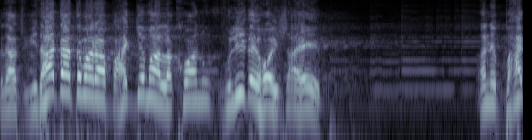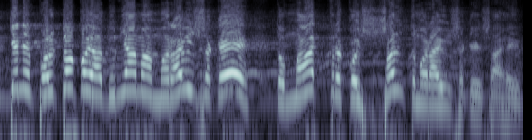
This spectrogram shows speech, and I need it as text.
કદાચ વિધાતા તમારા ભાગ્યમાં લખવાનું ભૂલી ગઈ હોય સાહેબ. અને ભાગ્યને પલટો કોઈ આ દુનિયામાં મરાવી શકે, તો માત્ર કોઈ સંત મરાવી શકે સાહેબ.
